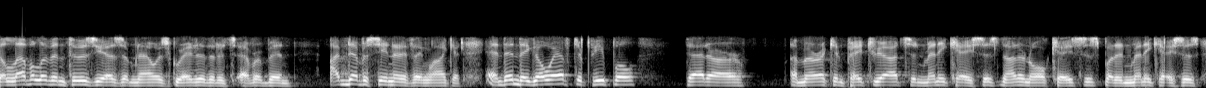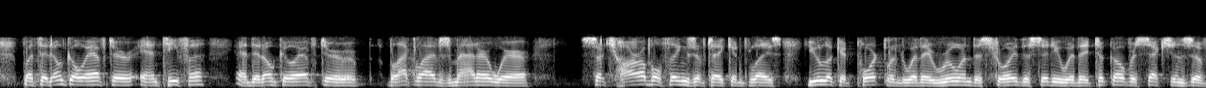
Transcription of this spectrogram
the level of enthusiasm now is greater than it's ever been. I've never seen anything like it. And then they go after people that are American patriots in many cases, not in all cases, but in many cases, but they don't go after Antifa and they don't go after Black Lives Matter where such horrible things have taken place. You look at Portland where they ruined, destroyed the city, where they took over sections of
